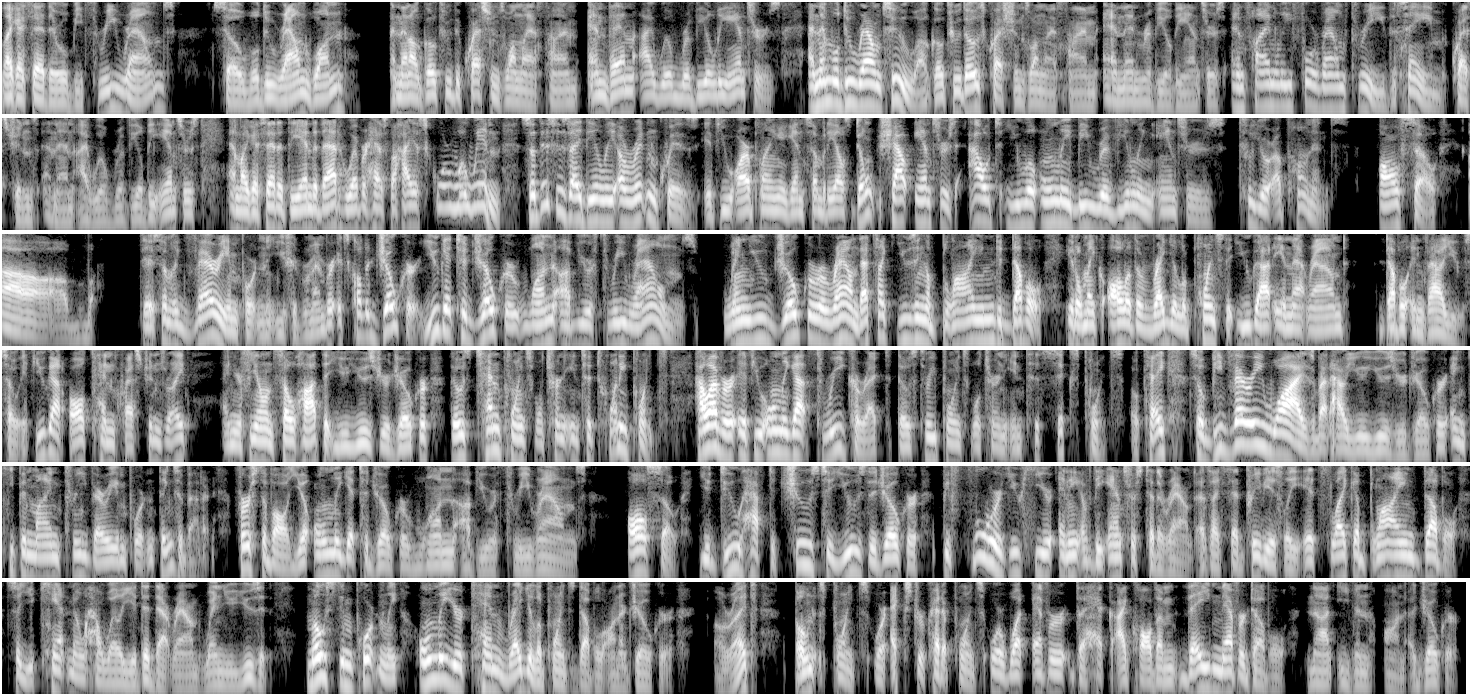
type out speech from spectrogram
Like I said, there will be three rounds, so we'll do round one, and then I'll go through the questions one last time, and then I will reveal the answers. And then we'll do round two. I'll go through those questions one last time, and then reveal the answers. And finally, for round three, the same questions, and then I will reveal the answers. And like I said, at the end of that, whoever has the highest score will win. So this is ideally a written quiz. If you are playing against somebody else, don't shout answers out. You will only be revealing answers to your opponents. Also, um, there's something very important that you should remember. It's called a joker. You get to joker one of your three rounds. When you joker around, that's like using a blind double. It'll make all of the regular points that you got in that round double in value. So if you got all 10 questions right, and you're feeling so hot that you used your joker, those 10 points will turn into 20 points. However, if you only got three correct, those three points will turn into six points. Okay? So be very wise about how you use your joker and keep in mind three very important things about it. First of all, you only get to joker one of your three rounds. Also, you do have to choose to use the Joker before you hear any of the answers to the round. As I said previously, it's like a blind double, so you can't know how well you did that round when you use it. Most importantly, only your 10 regular points double on a Joker. All right? Bonus points or extra credit points or whatever the heck I call them, they never double, not even on a Joker.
